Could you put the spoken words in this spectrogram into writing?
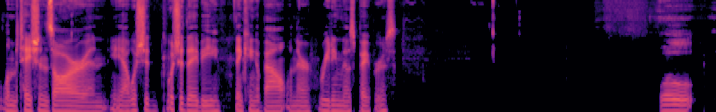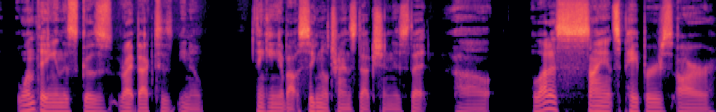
limitations are. And yeah what should what should they be thinking about when they're reading those papers? Well one thing and this goes right back to you know thinking about signal transduction is that uh, a lot of science papers are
